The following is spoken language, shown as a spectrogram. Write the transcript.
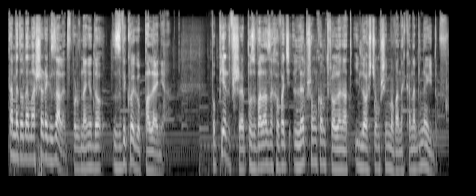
Ta metoda ma szereg zalet w porównaniu do zwykłego palenia. Po pierwsze, pozwala zachować lepszą kontrolę nad ilością przyjmowanych kanabinoidów.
